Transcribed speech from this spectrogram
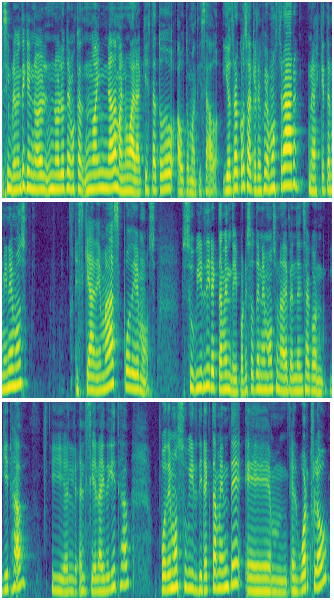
simplemente que no, lo tenemos no hay nada manual, aquí está todo automatizado. Y otra cosa que les voy a mostrar, una vez que terminemos, es que además podemos subir directamente, y por eso tenemos una dependencia con GitHub y el, el CLI de GitHub, podemos subir directamente em, el workflow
